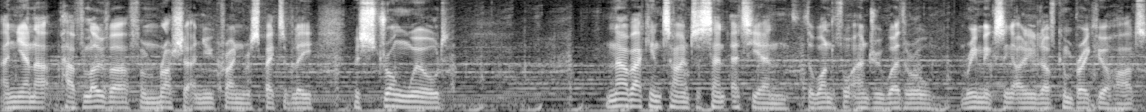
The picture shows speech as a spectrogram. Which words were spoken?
and Yana Pavlova from Russia and Ukraine, respectively, with Strong Willed. Now back in time to Saint Etienne, the wonderful Andrew Weatherall, remixing Only Love Can Break Your Heart.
